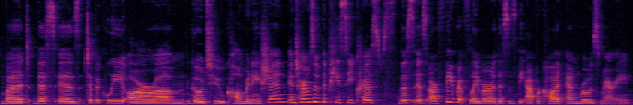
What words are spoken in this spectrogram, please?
but this is typically our um, go-to combination. In terms of the PC crisps, this is our favorite flavor. This is the apricot and rosemary.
